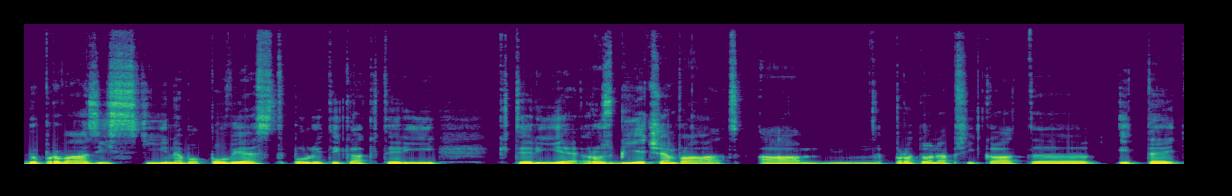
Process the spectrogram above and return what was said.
doprovází stín nebo pověst politika, který který je rozbíječem vlád a proto například e, i teď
